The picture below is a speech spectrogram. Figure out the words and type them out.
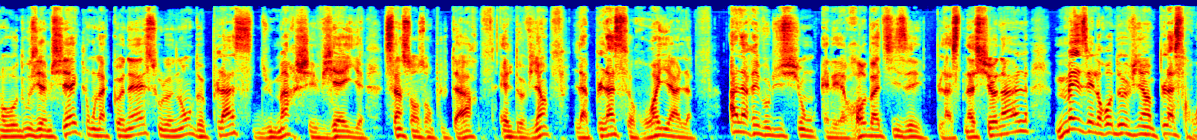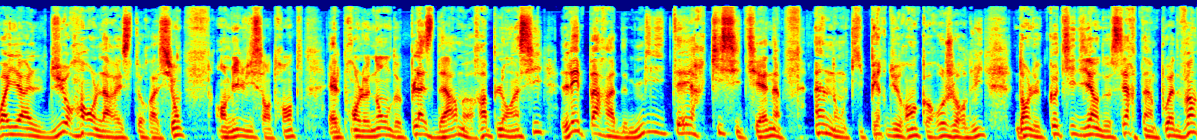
Au XIIe siècle, on la connaît sous le nom de place du marché vieille. 500 ans plus tard, elle devient la place royale. À la Révolution, elle est rebaptisée place nationale, mais elle redevient place royale durant la Restauration. En 1830, elle prend le nom de place d'armes, rappelant ainsi les parades militaires qui s'y tiennent. Un nom qui perdure encore aujourd'hui dans le quotidien de certains poids-de-vin,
